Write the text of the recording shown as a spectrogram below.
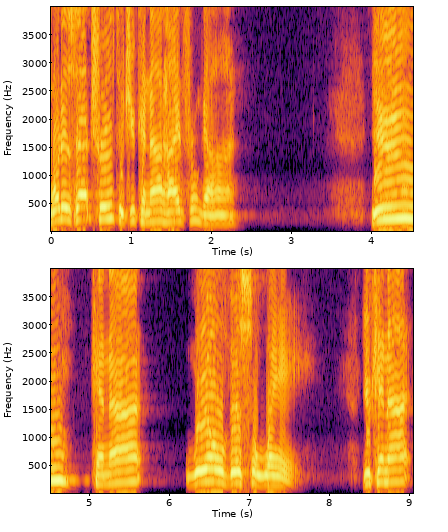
what is that truth that you cannot hide from God? You cannot will this away. You cannot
